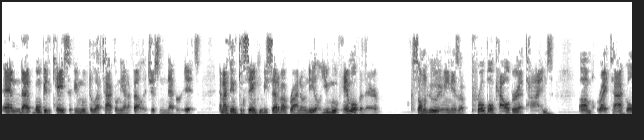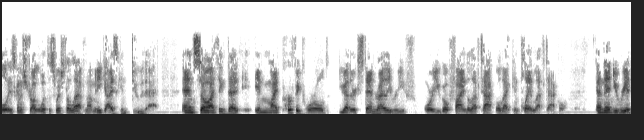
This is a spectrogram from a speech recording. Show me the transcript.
and that won't be the case if you move to left tackle in the NFL. It just never is. And I think the same can be said about Brian O'Neill. You move him over there, someone who I mean is a Pro Bowl caliber at times um, right tackle is going to struggle with the switch to left. Not many guys can do that. And so I think that in my perfect world, you either extend Riley Reiff or you go find a left tackle that can play left tackle. And then you re-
